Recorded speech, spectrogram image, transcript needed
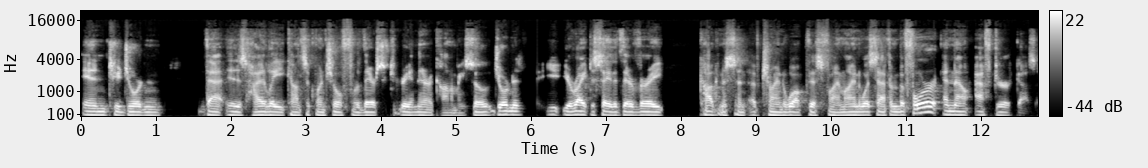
into Jordan, that is highly consequential for their security and their economy. So Jordan is, you're right to say that they're very cognizant of trying to walk this fine line, what's happened before and now after Gaza.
